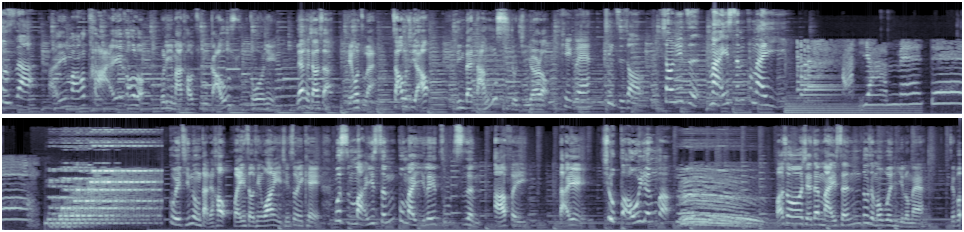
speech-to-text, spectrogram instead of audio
就是啊！哎呀妈，我太好了！我立马掏出高速作业，两个小时给我做完，着急要。领班当时就急眼了：客官请自重，小女子卖身不卖艺。呀没得。各位听众，大家好，欢迎收听网易轻松一刻，我是卖身不卖艺的主持人阿飞。大爷，求包养嘛！话说现在卖身都这么文艺了吗？这不，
